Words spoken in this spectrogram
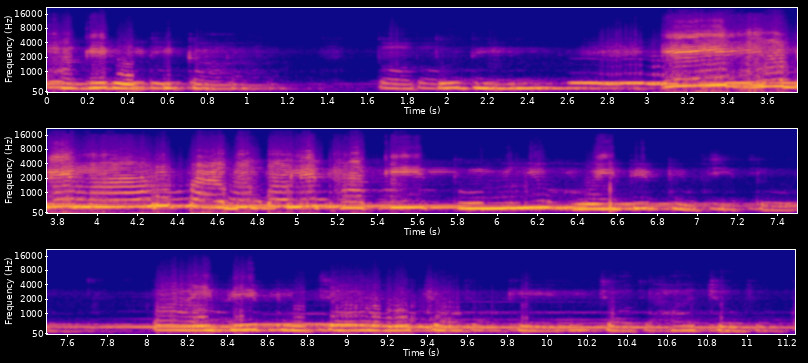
ভাগের অধিকার, ততদিন এইভাবে মোর পদতলে থাকি তুমিও হইবে পূজিত। পাইবে পূজা ও যজ্ঞের যথাযোগ্য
